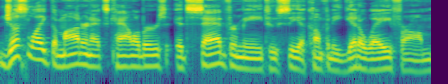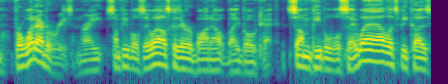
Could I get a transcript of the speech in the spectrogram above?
just like the modern Excaliburs, it's sad for me to see a company get away from, for whatever reason, right? Some people say, well, it's because they were bought out by Bowtech. Some people will say, well, it's because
